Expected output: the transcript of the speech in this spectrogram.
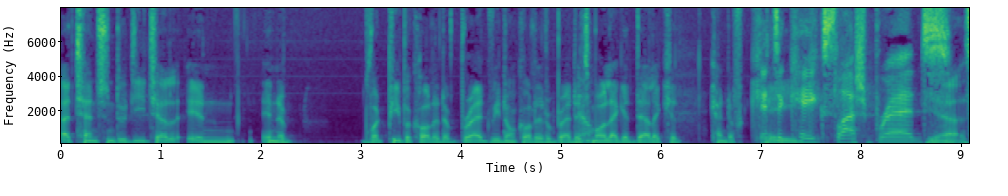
attention to detail in in a what people call it a bread. We don't call it a bread. It's more like a delicate kind of cake. It's a cake slash bread. Yeah, slice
